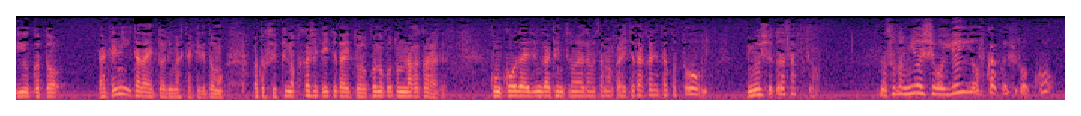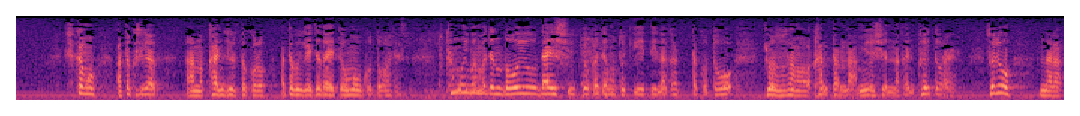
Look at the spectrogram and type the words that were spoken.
いうことだけにいただいておりましたけれども私昨日書かせていただいておるこのことの中からです。金光大臣が天地の親神様からいただかれたことを見教えくださっておる。その見教えをいよいよ深く広くしかも私があの感じるところ私がいいて思うことはです。とても今までのどういう大宗教家でも解き得ていなかったことを教祖様は簡単な見教えの中に説いておられる。それをなら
